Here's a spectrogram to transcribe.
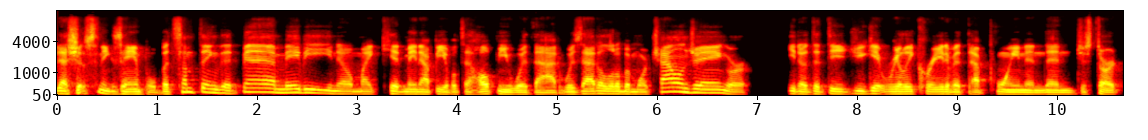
that's just an example, but something that eh, maybe, you know, my kid may not be able to help me with that. Was that a little bit more challenging or, you know, that did you get really creative at that point and then just start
